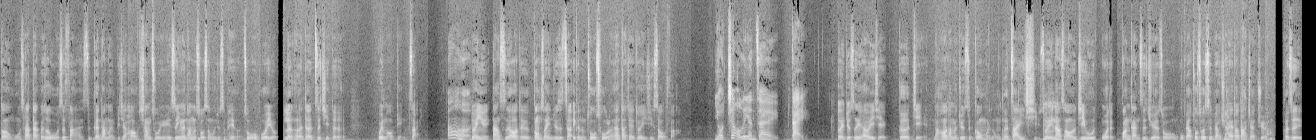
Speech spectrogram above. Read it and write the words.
都有摩擦到。可是我是反而是跟他们比较好相处的原因，是因为他们说什么就是配合做，我不会有任何的自己的龟毛点在。嗯，对，因为当时候的共生营就是只要一个人做错了，那大家都一起受罚。有教练在带。对，就是还有一些哥姐，然后他们就是跟我们融合在一起，所以那时候几乎我的观感是觉得说，我不要做错事，不要去害到大家就好。可是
